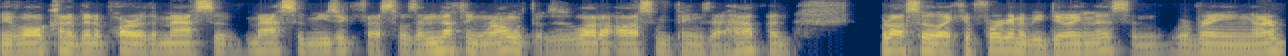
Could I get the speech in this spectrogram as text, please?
We've all kind of been a part of the massive massive music festivals, and nothing wrong with those. There's a lot of awesome things that happen but also like if we're going to be doing this and we're bringing our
